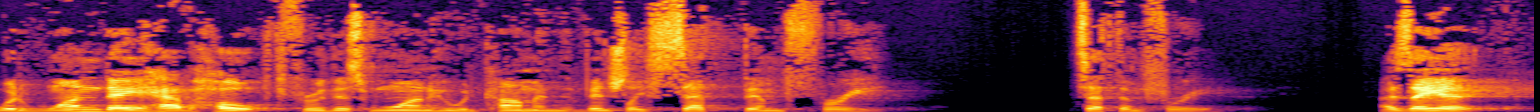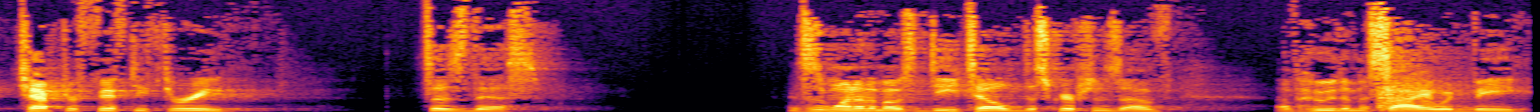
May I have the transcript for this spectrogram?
would one day have hope through this one who would come and eventually set them free. Set them free. Isaiah chapter 53 says this. This is one of the most detailed descriptions of, of who the Messiah would be.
